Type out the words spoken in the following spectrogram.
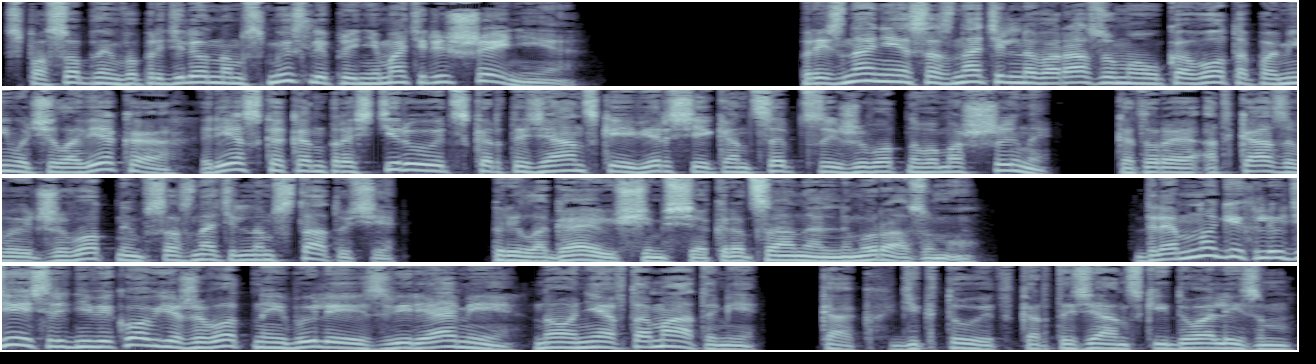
способным в определенном смысле принимать решения. Признание сознательного разума у кого-то помимо человека резко контрастирует с картезианской версией концепции животного машины, которая отказывает животным в сознательном статусе, прилагающемся к рациональному разуму. Для многих людей Средневековья животные были зверями, но не автоматами, как диктует картезианский дуализм.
